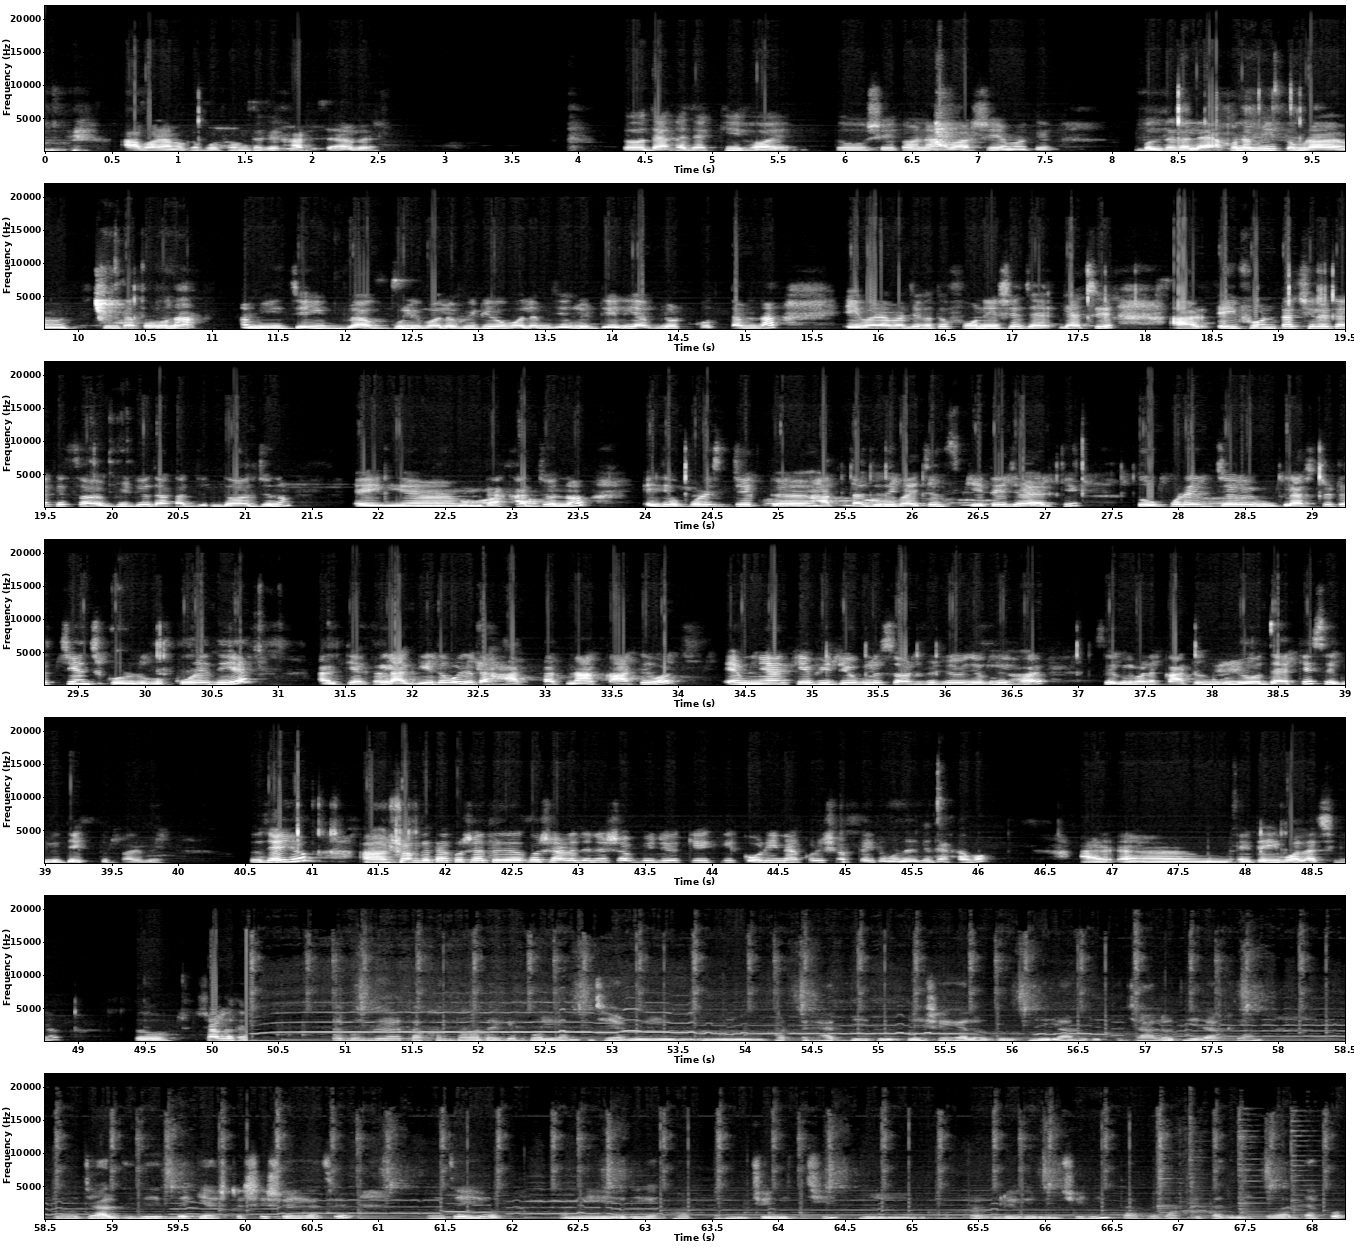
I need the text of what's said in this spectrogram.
আবার আমাকে প্রথম থেকে খাটতে হবে। তো দেখা যাক কি হয়। তো সেই কারণে আবার সে আমাকে বলতে গেলে, এখন আমি, তোমরা চিন্তা করো না। আমি যেই ব্লগগুলি বলো ভিডিও বলো, আমি যেগুলি ডেলি আপলোড করতাম না, এবার আমার যেহেতু ফোন এসে গেছে। আর এই ফোনটা ছেলেটাকে ভিডিও দেখার জ- দেওয়ার জন্য এই দেখার জন্য। এই যে উপরের যে হাতটা যদি বাই চান্স কেটে যায় আর কি তো উপরের যে গ্লাসটা চেঞ্জ করে দেবো। করে দিয়ে আর কি একটা লাগিয়ে দেবো যাতে হাত ফাত না কাটে ওর। এমনি আর কি ভিডিওগুলো শর্ট ভিডিও যেগুলি হয়, সেগুলি মানে কার্টুনগুলিও দেখে সেগুলি দেখতে পারবে। তো যাই হোক সঙ্গে থাকো, সাথে থাকো, সারাদিনের সব ভিডিও কি কি করি, না করি সবটাই তোমাদেরকে দেখাবো। আর এটাই বলা ছিল। তো সঙ্গে থাকো। তো বন্ধুরা তখন তোমাদেরকে বললাম যে আমি ঘরটা ঝাড় দিয়ে দুধ এসে গেল দুধ নিলাম দুধটা জালও দিয়ে রাখলাম। তো জাল দিতে দিতে গ্যাসটা শেষ হয়ে গেছে। তো যাই হোক আমি এদিকে ঘরটা মুছে নিচ্ছি। উম, ঘরটাগুলিকে মুছে নিই তারপরে বাকি কাজগুলো তো আর দেখো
